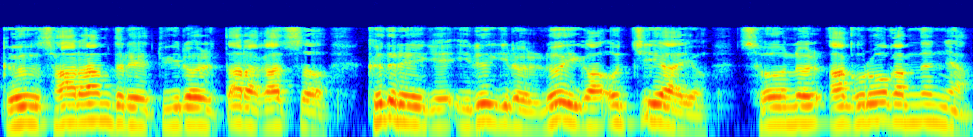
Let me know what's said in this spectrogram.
그 사람들의 뒤를 따라가서 그들에게 이르기를 너희가 어찌하여 선을 악으로 갚느냐?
